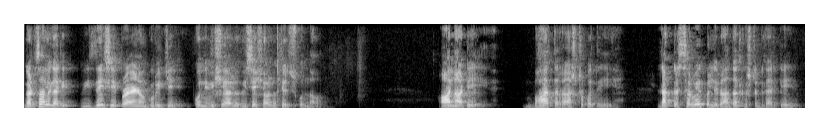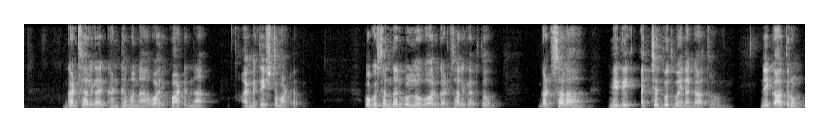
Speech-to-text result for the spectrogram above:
ఘంటసాల గారి విదేశీ ప్రయాణం గురించి కొన్ని విషయాలు విశేషాలు తెలుసుకుందాం. ఆనాటి భారత రాష్ట్రపతి డాక్టర్ సర్వేపల్లి రాధాకృష్ణన్ గారికి ఘంటసాల గారి కంఠమన్న వారి పాటన ఆమెతో ఇష్టమాట. ఒక సందర్భంలో వారు ఘంటసాల గారితో ఘంటసాల నీది అత్యద్భుతమైన గాత్రం. నీ గాత్రం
